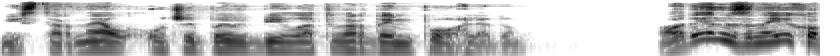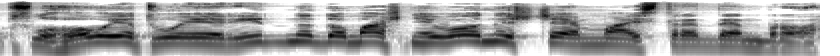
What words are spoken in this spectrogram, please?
Містер Нел учепив біла твердим поглядом. Один з них обслуговує твоє рідне домашнє вогнище, майстре Денбро.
